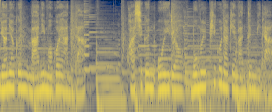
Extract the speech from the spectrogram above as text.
면역은 많이 먹어야 한다. 과식은 오히려 몸을 피곤하게 만듭니다.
